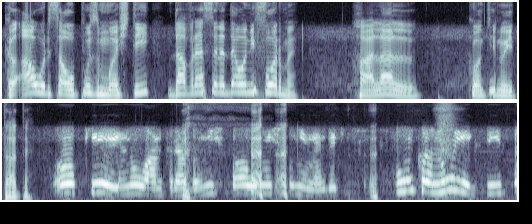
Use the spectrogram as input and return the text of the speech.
că Aur s-a opus măștii, dar vrea să ne dea uniforme. Halal, continuitate. Ok, nu am treabă nici cu aur, nici cu nimeni. Deci spun că nu există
